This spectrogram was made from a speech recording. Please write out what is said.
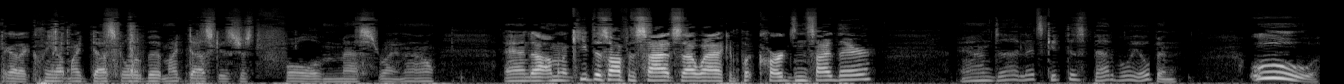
I got to clean up my desk a little bit. My desk is just full of mess right now. And uh, I'm going to keep this off to the side so that way I can put cards inside there. And uh, let's get this bad boy open. Ooh!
